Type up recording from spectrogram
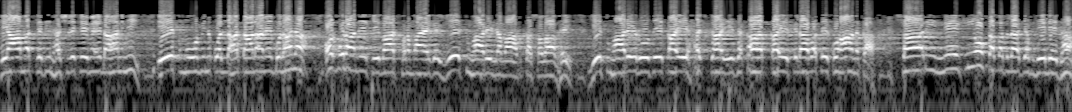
قیامت کے دن حشر کے میدان میں ایک مومن کو اللہ تعالیٰ نے بلانا اور بلانے کے بعد فرمائے گئے یہ تمہارے نماز کا ثواب ہے، یہ تمہارے روزے کا، یہ حج کا، یہ زکات کا، یہ تلاوت قرآن کا۔ ساری نیکیوں کا بدلہ جب لے لے گا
